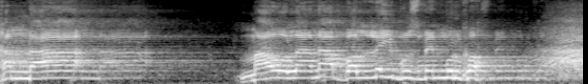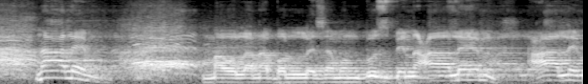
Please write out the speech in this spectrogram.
ঠান্ডা মাওলানা বললেই বুঝবেন মূর্খ। না আলেম। মাওলানা বললে যেমন বুঝবেন আলেম আলেম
